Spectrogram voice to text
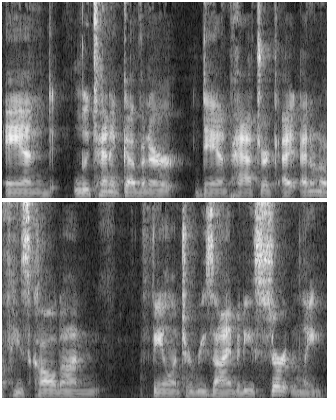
And Lieutenant Governor Dan Patrick, I, I don't know if he's called on Phelan to resign, but he's certainly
